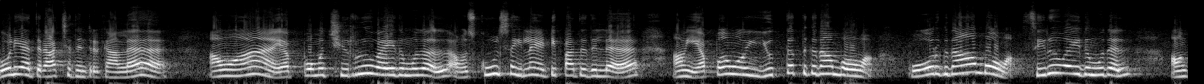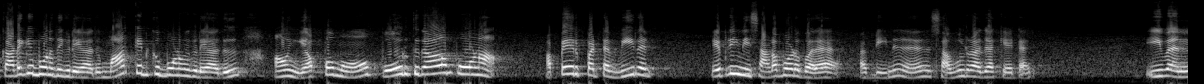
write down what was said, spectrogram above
கோலியாத்து ராட்சதன் இருக்கான்ல அவன் எப்பவும் சிறு வயது முதல் அவன் ஸ்கூல் சைட்லாம் எட்டி பார்த்ததில்ல. அவன் எப்பவும் யுத்தத்துக்கு தான் போவான் போருக்கு தான் போவான். சிறு வயது முதல் அவன் கடைக்கு போனது கிடையாது மார்க்கெட்டுக்கு போனது கிடையாது. அவன் எப்பவும் போருக்கு தான் போனான். அப்பேற்பட்ட வீரன் எப்படி நீ சடை போட போகிற அப்படின்னு சவுல் ராஜா கேட்டார். ஈவன்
